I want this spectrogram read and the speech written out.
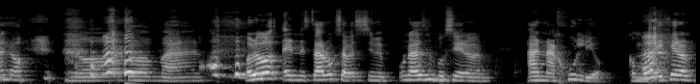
Ano. no, todo mal. O luego en Starbucks a veces sí me, una vez me pusieron Ana Julio. Como que dijeron,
